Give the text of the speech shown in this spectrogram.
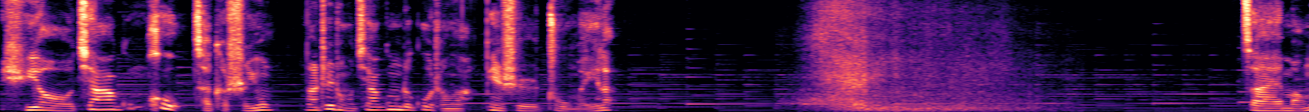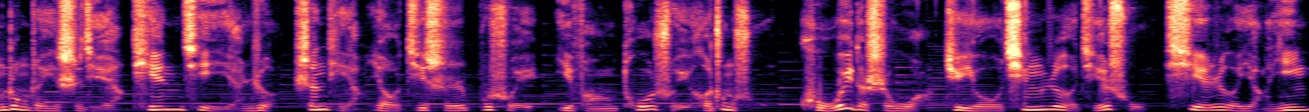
需要加工后才可食用。那这种加工的过程啊，便是煮梅了。在芒种这一时节呀，天气炎热，身体啊要及时补水，以防脱水和中暑。苦味的食物啊，具有清热解暑、泻热养阴、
